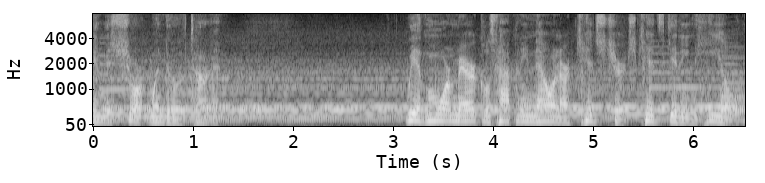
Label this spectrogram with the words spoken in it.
in this short window of time. We have more miracles happening now in our kids' church, kids getting healed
